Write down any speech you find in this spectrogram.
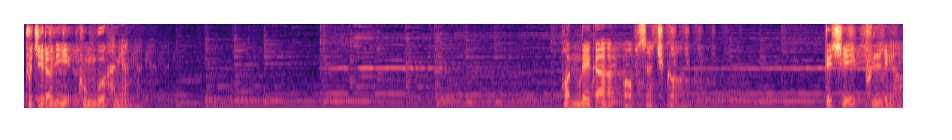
부지런히 공부하면 번뇌가 없어지고 뜻이 풀리어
